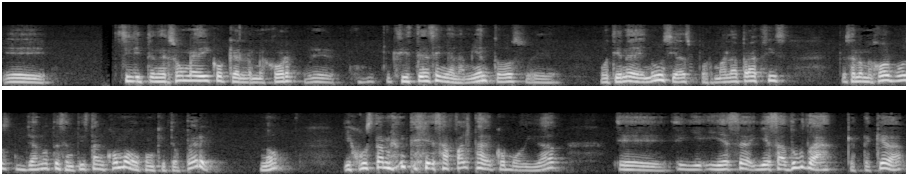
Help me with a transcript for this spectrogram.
Eh, si tenés un médico que a lo mejor eh, existen señalamientos o tiene denuncias por mala praxis, pues a lo mejor vos ya no te sentís tan cómodo con que te opere, ¿no? Y justamente esa falta de comodidad y, esa, y esa duda que te queda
